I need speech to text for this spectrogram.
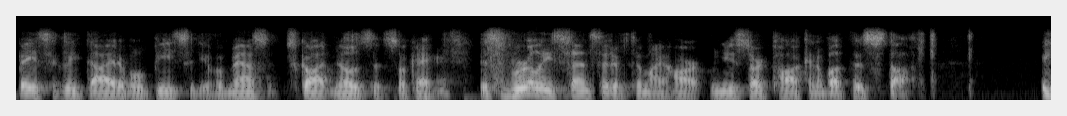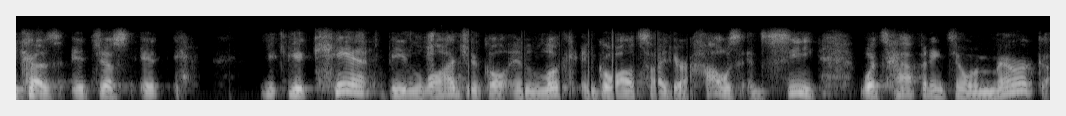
basically died of obesity of a massive. Scott knows this. Okay, it's really sensitive to my heart when you start talking about this stuff because it just it. You, you can't be logical and look and go outside your house and see what's happening to America,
